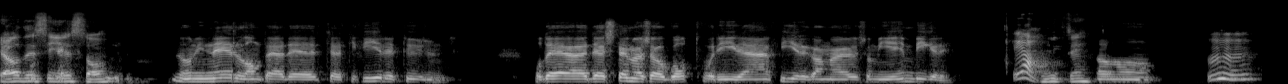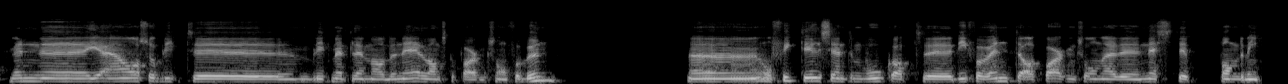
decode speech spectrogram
Ja, det sies så. Og I Nederland er det 34 000. Og det, det, stemmer så godt, fordi det er fire ganger så mye innbyggere. Ja. Riktig. Og, Mm -hmm. men uh, jeg er også blitt, uh, blitt medlem av det nederlandske Parkinson-forbund. Uh, og fikk tilsendt en bok at de forventer at Parkinson er det neste pandemi.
